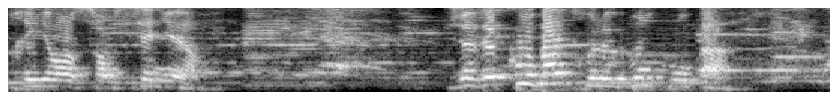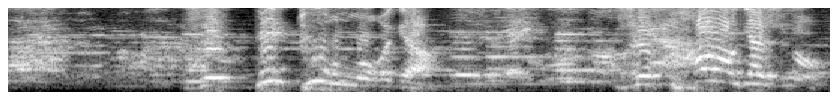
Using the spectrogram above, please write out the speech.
Prions ensemble, Seigneur. Je vais combattre le bon combat. Je détourne mon regard. Je prends l'engagement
